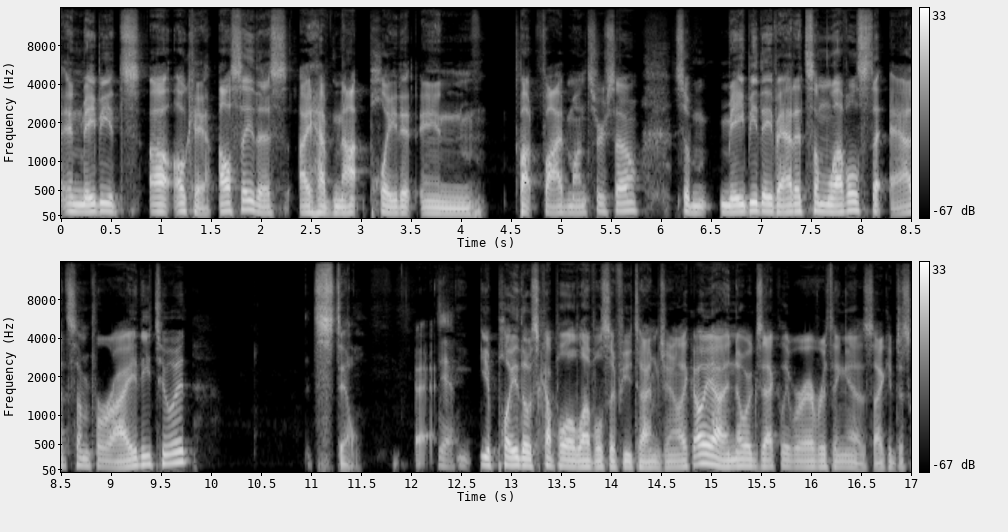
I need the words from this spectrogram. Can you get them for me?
and maybe it's uh, okay. I'll say this: I have not played it in about five months or so, so maybe they've added some levels to add some variety to it. It's still, uh, Yeah. You play those couple of levels a few times, and you're like, oh yeah, I know exactly where everything is. I could just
